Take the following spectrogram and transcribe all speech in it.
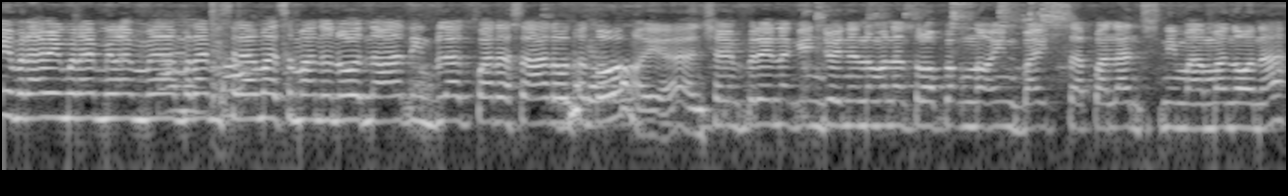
Okay, maraming maraming maraming maraming, maraming salamat sa manonood ng ating vlog para sa araw na to. Ayan, syempre nag-enjoy na naman ng tropang no invite sa palunch ni Mama Nona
